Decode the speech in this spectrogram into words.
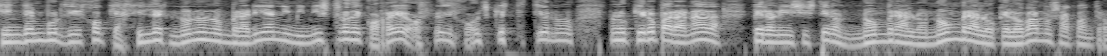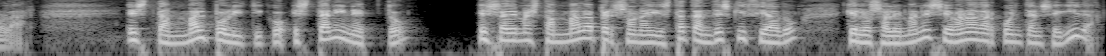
Hindenburg dijo que a Hitler no lo nombraría ni ministro de correos. Dijo, es que este tío no, no lo quiero para nada. Pero le insistieron, nómbralo, nómbralo, que lo vamos a controlar. Es tan mal político, es tan inepto, es además tan mala persona y está tan desquiciado que los alemanes se van a dar cuenta enseguida.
